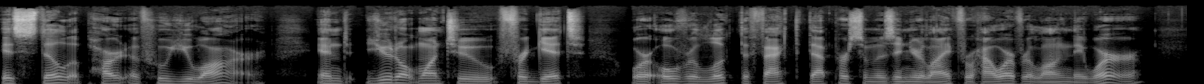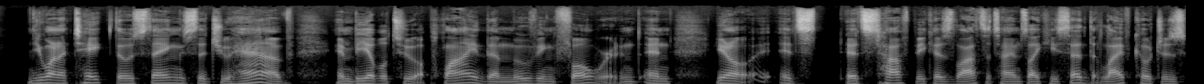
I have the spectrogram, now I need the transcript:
is still a part of who you are. And you don't want to forget or overlook the fact that that person was in your life for however long they were. You want to take those things that you have and be able to apply them moving forward. And, and you know, it's it's tough because lots of times, like he said, that life coaches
